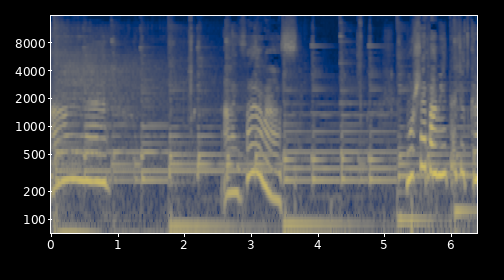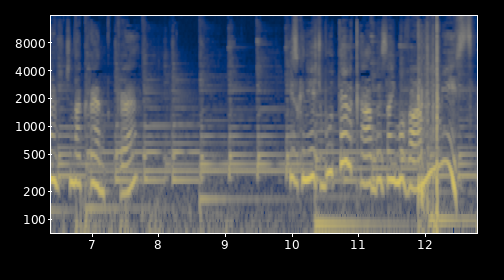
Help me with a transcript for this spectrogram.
ale... Ale zaraz. Muszę pamiętać odkręcić nakrętkę i zgnieść butelkę, aby zajmowała mniej miejsca.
